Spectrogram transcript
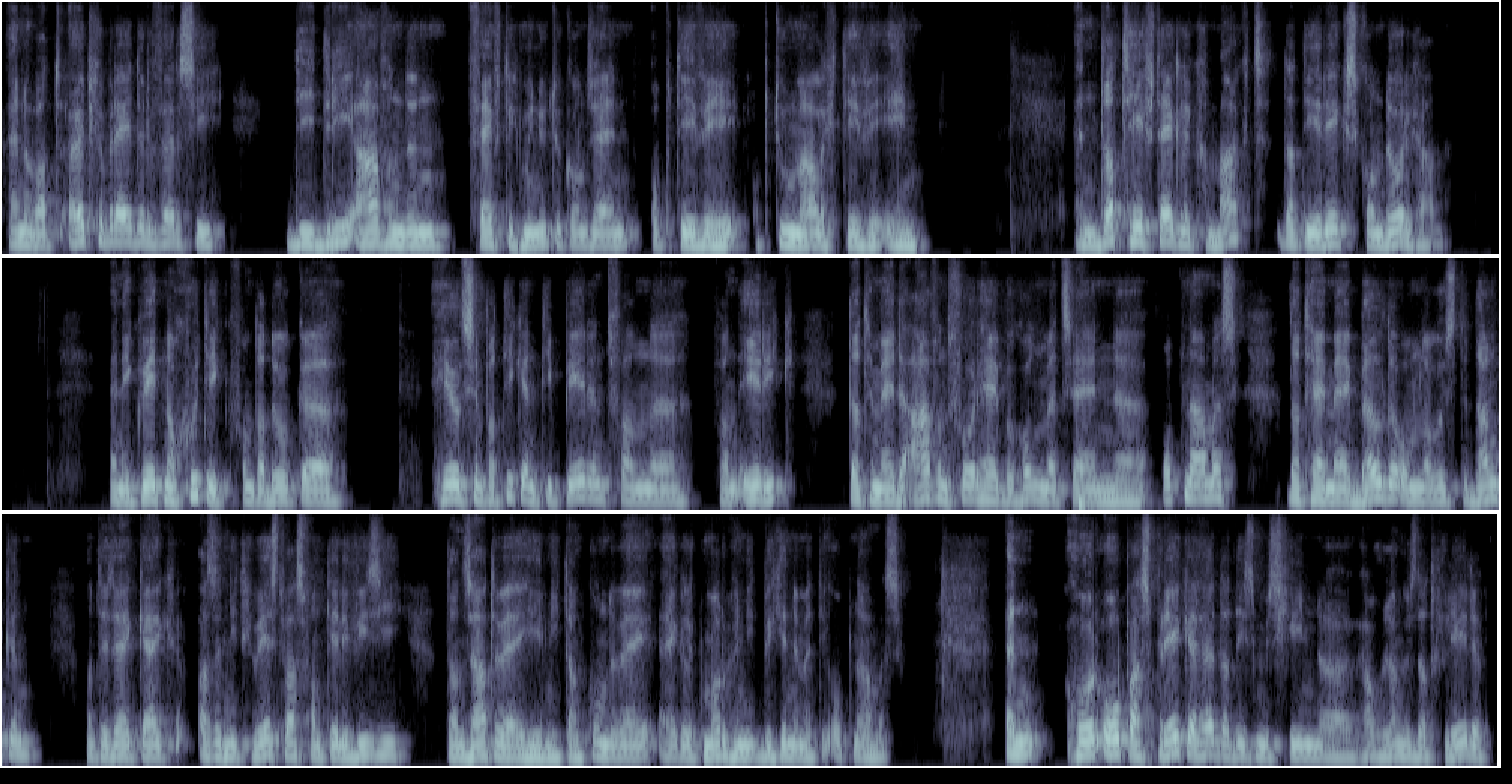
en een wat uitgebreidere versie die drie avonden 50 minuten kon zijn op tv, op toenmalig TV1. En dat heeft eigenlijk gemaakt dat die reeks kon doorgaan. En ik weet nog goed, ik vond dat ook uh, heel sympathiek en typerend van, uh, van Erik, dat hij mij de avond voor hij begon met zijn uh, opnames, dat hij mij belde om nog eens te danken. Want hij zei, kijk, als het niet geweest was van televisie, dan zaten wij hier niet. Dan konden wij eigenlijk morgen niet beginnen met die opnames. En hoor opa spreken, hè, dat is misschien, uh, hoe lang is dat geleden?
